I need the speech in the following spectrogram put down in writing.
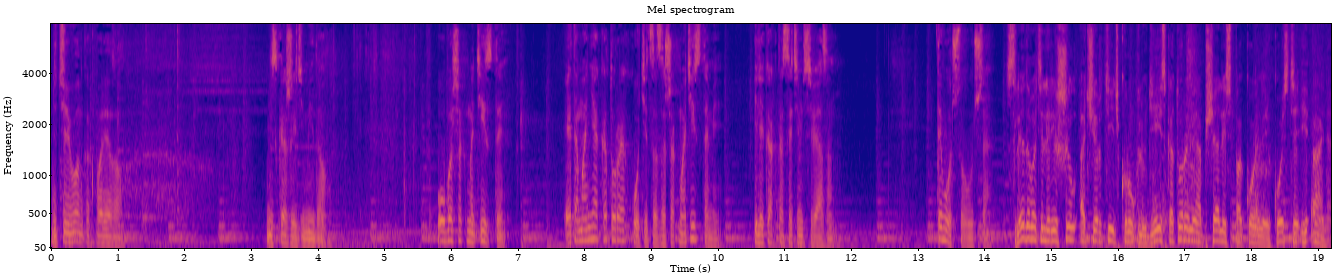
Детей вон как порезал. Не скажите, Мидал. Оба шахматисты. Это маньяк, который охотится за шахматистами? Или как-то с этим связан? Ты вот что лучше. Следователь решил очертить круг людей, с которыми общались покойные Костя и Аня,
